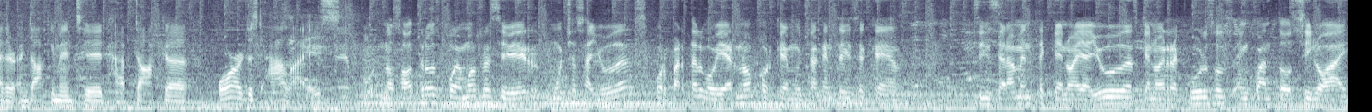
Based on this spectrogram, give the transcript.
either undocumented, have DACA, or are just allies. Nosotros podemos recibir muchas ayudas por parte del gobierno porque mucha gente dice que sinceramente que no hay ayudas, que no hay recursos, en cuanto sí lo hay.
